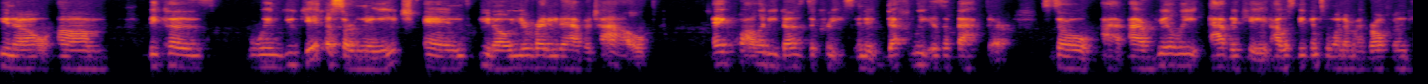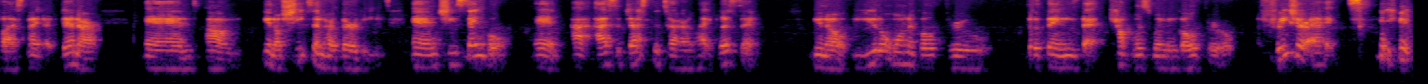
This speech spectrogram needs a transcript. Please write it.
you know um, because when you get a certain age and you know you're ready to have a child egg quality does decrease and it definitely is a factor. So I, I really advocate i was speaking to one of my girlfriends last night at dinner and um, you know she's in her 30s and she's single and I, I suggested to her like listen you know you don't want to go through the things that countless women go through. Freeze your eggs. You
